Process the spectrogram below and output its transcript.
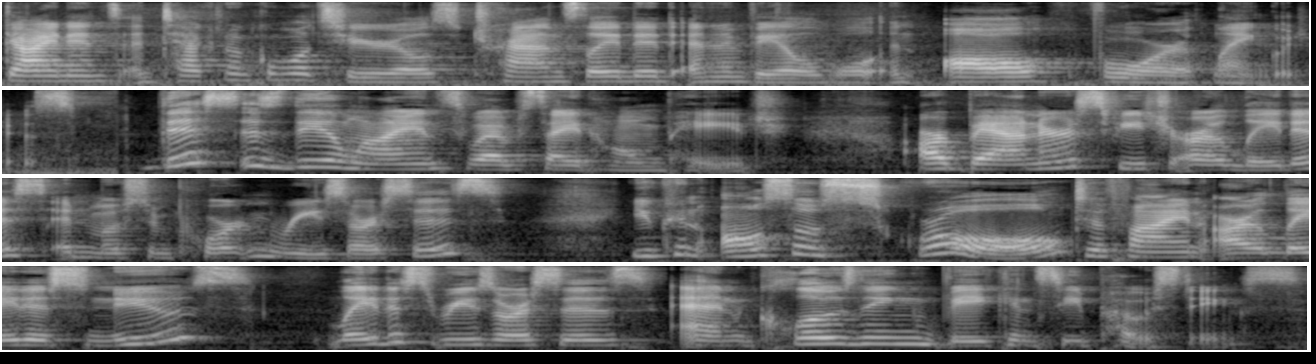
guidance and technical materials translated and available in all four languages. This is the Alliance website homepage. Our banners feature our latest and most important resources. You can also scroll to find our latest news, latest resources, and closing vacancy postings.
